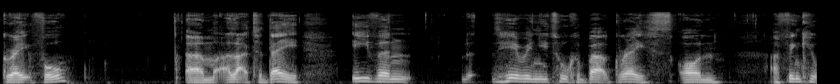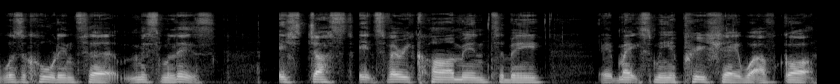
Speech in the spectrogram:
grateful um, like today, even hearing you talk about grace on, I think it was a call into Miss Meliz. It's just, it's very calming to me. It makes me appreciate what I've got.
